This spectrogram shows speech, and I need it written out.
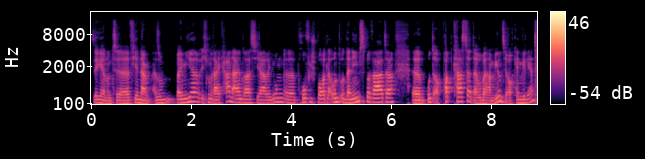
Sehr gerne und äh, vielen Dank. Also bei mir, ich bin Raik Hane, 31 Jahre jung, äh, Profisportler und Unternehmensberater äh, und auch Podcaster. Darüber haben wir uns ja auch kennengelernt.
